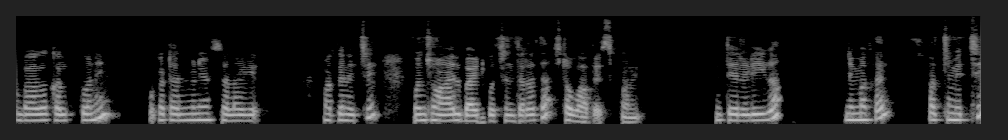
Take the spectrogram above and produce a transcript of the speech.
బాగా కలుపుకొని ఒక టెన్ మినిట్స్ అలాగే మగ్గనిచ్చి కొంచెం ఆయిల్ బయటకు వచ్చిన తర్వాత స్టవ్ ఆపేసుకొని. అంతే రెడీగా నిమ్మకాయ పచ్చిమిర్చి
